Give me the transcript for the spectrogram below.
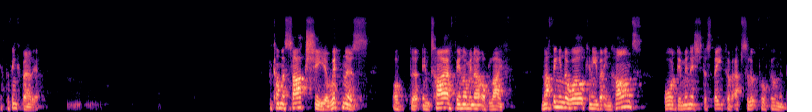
You have to think about it. Become a sakshi, a witness of the entire phenomena of life. Nothing in the world can either enhance or diminish the state of absolute fulfillment.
